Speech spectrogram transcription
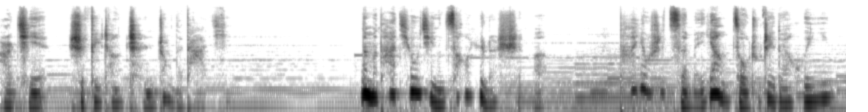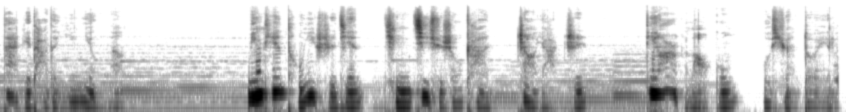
而且是非常沉重的打击。那么，他究竟遭遇了什么？他又是怎么样走出这段婚姻带给他的阴影呢？明天同一时间，请继续收看赵雅芝。第二个老公，我选对了。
